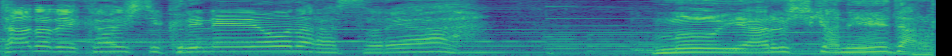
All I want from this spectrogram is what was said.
ただで返してくれねえようならそりゃもうやるしかねえだろ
